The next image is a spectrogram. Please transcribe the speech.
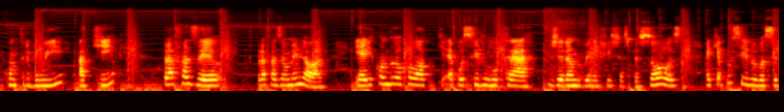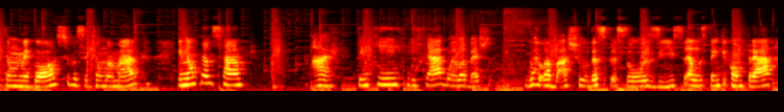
contribuir aqui para fazer para fazer o melhor. E aí, quando eu coloco que é possível lucrar gerando benefício às pessoas, é que é possível você ter um negócio, você ter uma marca e não pensar, ah, tem que enfiar a goela abaixo, goela abaixo das pessoas e isso, elas têm que comprar.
